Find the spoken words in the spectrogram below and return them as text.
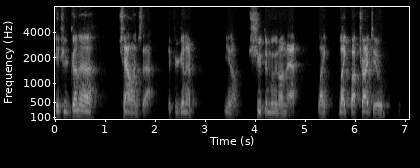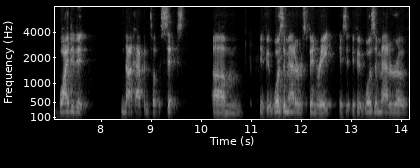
if you're gonna challenge that, if you're gonna, you know, shoot the moon on that, like like Buck tried to, why did it not happen until the sixth? Um, if it was a matter of spin rate, if it was a matter of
